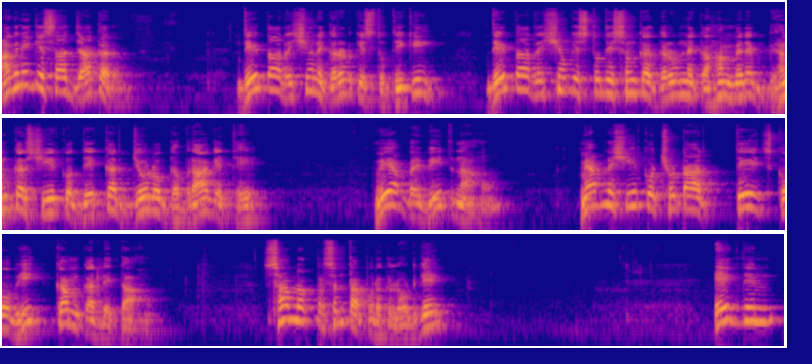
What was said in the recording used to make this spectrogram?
अग्नि के साथ जाकर देवता ऋषियों ने गरुड़ की स्तुति की। देवता ऋषियों की स्तुति सुनकर गरुड़ ने कहा, मेरे भयंकर शीर को देखकर जो लोग घबरा गए थे, वे अब भयभीत ना हो। मैं अपने शीर को छोटा और तेज को भी कम कर लेता हूँ। सब लोग प्रसन्नतापूर्वक लौट गए। एक दिन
